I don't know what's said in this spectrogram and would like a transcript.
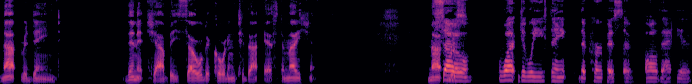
not redeemed, then it shall be sold according to thy estimation. Not So, what do we think the purpose of all that is?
